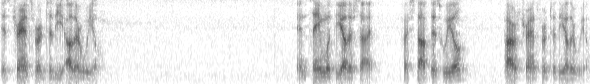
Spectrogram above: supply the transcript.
is transferred to the other wheel. And same with the other side. If I stop this wheel, power is transferred to the other wheel.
